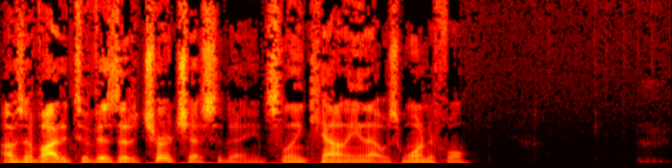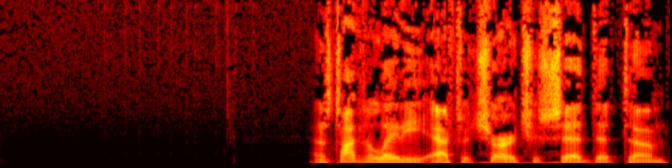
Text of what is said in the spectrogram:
I was invited to visit a church yesterday in Saline County, and that was wonderful. And I was talking to a lady after church who said that um,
